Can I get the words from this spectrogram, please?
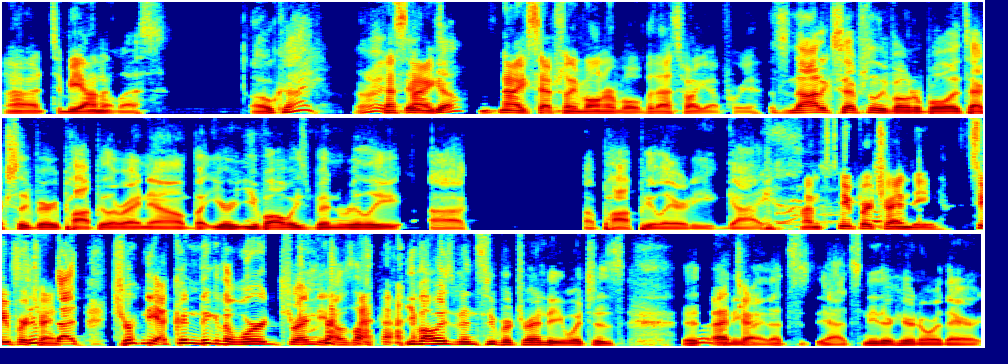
uh, to be on it less. Okay. All right. That's not, go. It's not exceptionally vulnerable, but that's what I got for you. It's not exceptionally vulnerable. It's actually very popular right now, but you're, you've always been really uh, a popularity guy. I'm super trendy. Super, super trendy. That, trendy. I couldn't think of the word trendy. I was like, you've always been super trendy, which is it, that's anyway. Right. That's yeah. It's neither here nor there.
